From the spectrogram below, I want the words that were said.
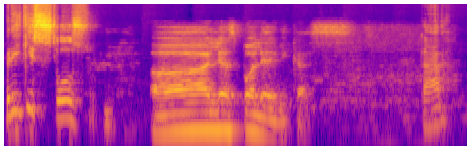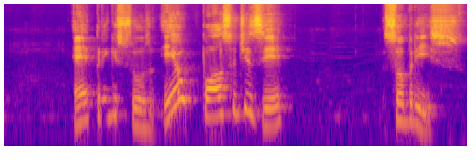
Preguiçoso, Olha as polêmicas. tá? É preguiçoso. Eu posso dizer sobre isso.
